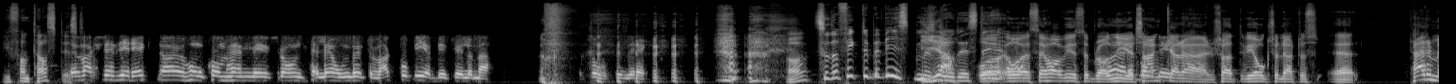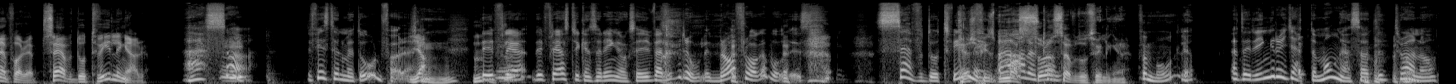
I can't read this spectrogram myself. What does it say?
Det är fantastiskt. Det det direkt när hon kom hem ifrån, eller hon hade inte varit på BB till och med. Direkt. Ja. Så då fick du bevis med Ja, Bodis. Det- och, och så har vi ju så bra nyhetsankare här så att vi har också lärt oss eh, termen för det, pseudotvillingar. Asså. Det finns till och med ett ord för det. Ja. Det, är flera, det är flera stycken som ringer också. Det är väldigt roligt. Bra fråga Bodis. Pseudotvilling. kanske finns massor av pseudotvillingar. Förmodligen. Att det ringer du jättemånga så att det tror jag nog.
